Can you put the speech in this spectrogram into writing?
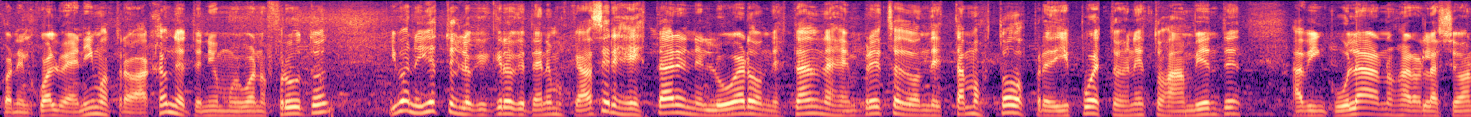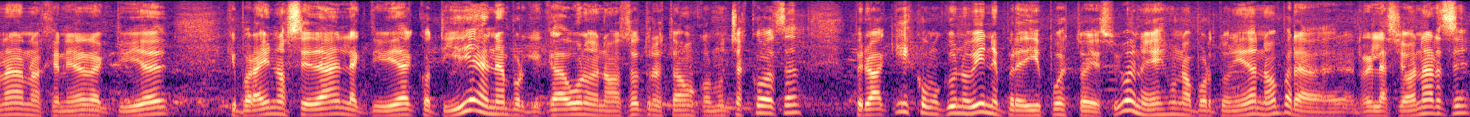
con el cual venimos trabajando y ha tenido muy buenos frutos. Y bueno, y esto es lo que creo que tenemos que hacer, es estar en el lugar donde están las empresas, donde estamos todos predispuestos en estos ambientes a vincularnos, a relacionarnos, a generar actividades que por ahí no se da en la actividad cotidiana, porque cada uno de nosotros estamos con muchas cosas, pero aquí es como que uno viene predispuesto a eso. Y bueno, es una oportunidad ¿no? para relacionarse,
